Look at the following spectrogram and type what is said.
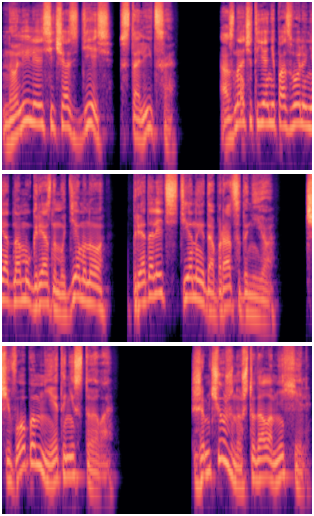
Но Лилия сейчас здесь, в столице. А значит, я не позволю ни одному грязному демону преодолеть стены и добраться до нее. Чего бы мне это ни стоило. Жемчужину, что дала мне Хель,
